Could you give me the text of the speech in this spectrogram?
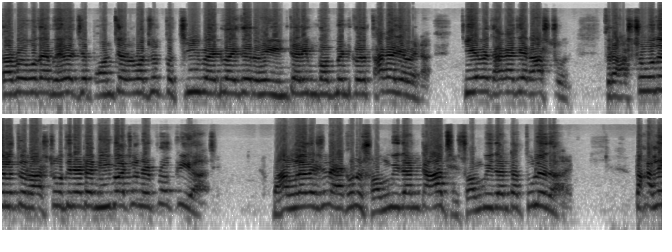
তারপর বোধহয় ভেবেছে পঞ্চাশ বছর তো চিফ অ্যাডভাইজার হয়ে ইন্টারিম গভর্নমেন্ট করে থাকা যাবে না। কীভাবে থাকা যায় রাষ্ট্রপতি? তো রাষ্ট্রপতি হলে তো রাষ্ট্রপতির একটা নির্বাচনের প্রক্রিয়া আছে। বাংলাদেশে এখনও সংবিধানটা আছে, সংবিধানটা তুলে দেয় তাহলে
